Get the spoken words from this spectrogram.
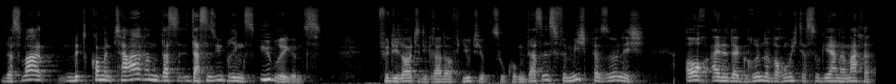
das war mit Kommentaren, das, das ist übrigens, übrigens, für die Leute, die gerade auf YouTube zugucken. Das ist für mich persönlich auch einer der Gründe, warum ich das so gerne mache.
